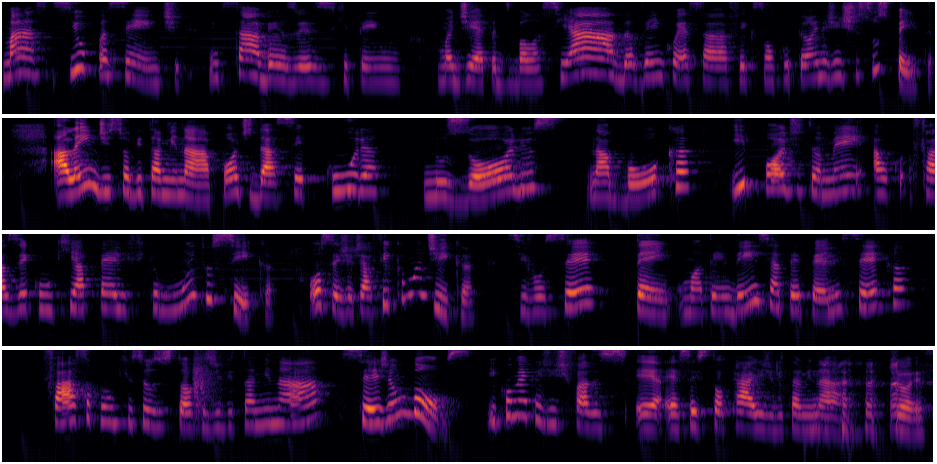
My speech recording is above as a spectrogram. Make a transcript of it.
mas se o paciente, a gente sabe às vezes que tem um, uma dieta desbalanceada, vem com essa afecção cutânea, a gente suspeita. Além disso, a vitamina A pode dar secura nos olhos, na boca e pode também fazer com que a pele fique muito seca. Ou seja, já fica uma dica: se você tem uma tendência a ter pele seca, faça com que os seus estoques de vitamina A sejam bons. E como é que a gente faz é, essa estocagem de vitamina A, Joyce?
